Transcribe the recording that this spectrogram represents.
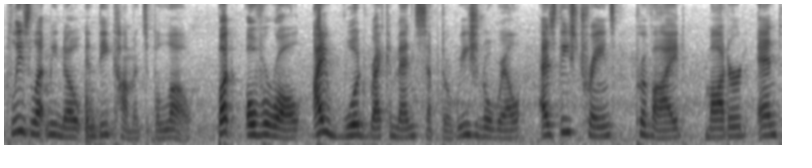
please let me know in the comments below. But overall, I would recommend SEPTA Regional Rail as these trains provide modern and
